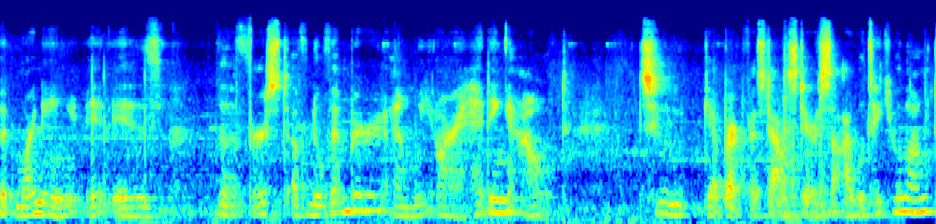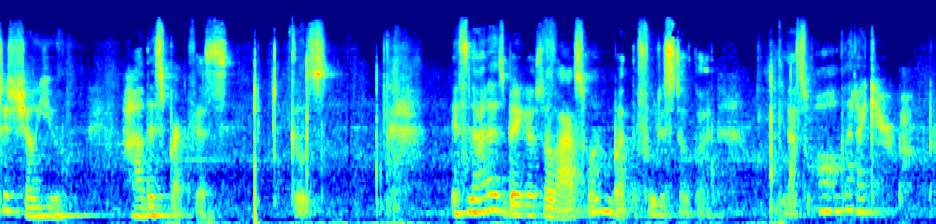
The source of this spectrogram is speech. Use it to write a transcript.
Good morning. It is the 1st of November and we are heading out to get breakfast downstairs. So I will take you along to show you how this breakfast goes. It's not as big as the last one, but the food is still good. That's all that I care about.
